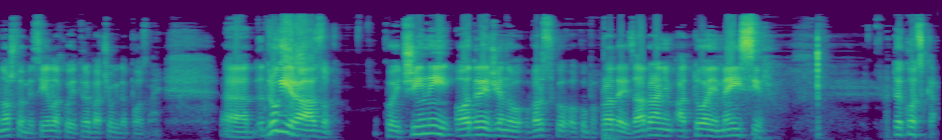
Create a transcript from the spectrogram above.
mnoštvo mesela koji treba čovjek da poznaje. E, drugi razlog koji čini određenu vrstu kupoprodaje zabranjem, a to je mejsir. To je kocka.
